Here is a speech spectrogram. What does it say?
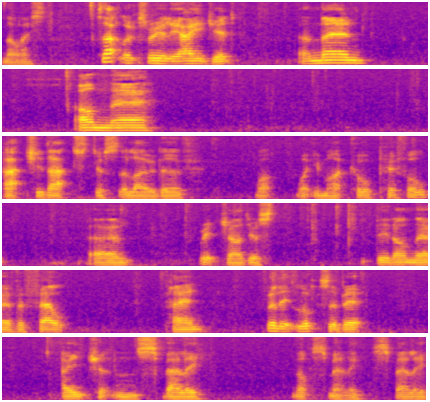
nice. So that looks really aged. And then on there actually that's just a load of what what you might call piffle um, which I just did on there with a felt pen but it looks a bit ancient and smelly. Not smelly, spelly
